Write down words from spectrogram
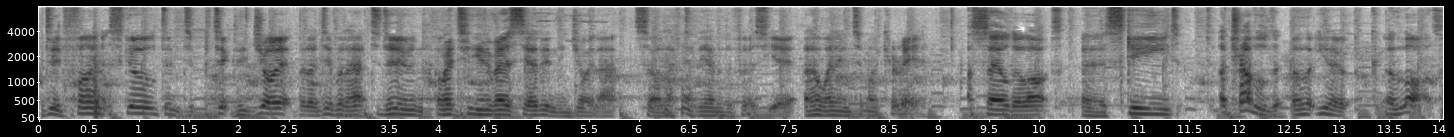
I did fine at school, didn't particularly enjoy it, but I did what I had to do. And I went to university, I didn't enjoy that, so I left at the end of the first year and I went into my career. I sailed a lot, uh, skied, I travelled, you know, a lot,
